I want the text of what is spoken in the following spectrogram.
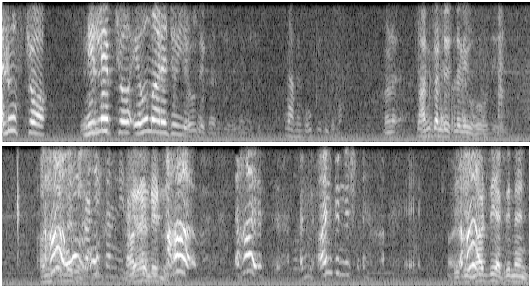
અલુફ છો નિર્લેપ છો એવું મારે જોઈએ છે. ના, મેં બહુ પીધું બધા. અનકન્ડિશનલી હોવું જોઈએ. હા, oh, oh. Guaranteed નહીં. હા, હા, un- unconditional. This is not the agreement.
